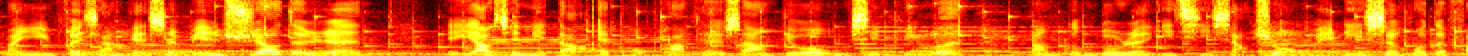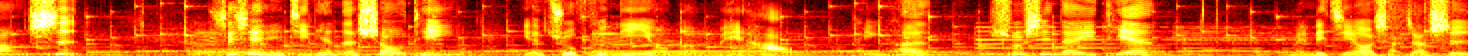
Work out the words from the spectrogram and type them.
欢迎分享给身边需要的人，也邀请你到 Apple p o c k e t 上给我五星评论，让更多人一起享受美丽生活的方式。谢谢你今天的收听，也祝福你有个美好、平衡、舒心的一天。美丽精油小教室，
